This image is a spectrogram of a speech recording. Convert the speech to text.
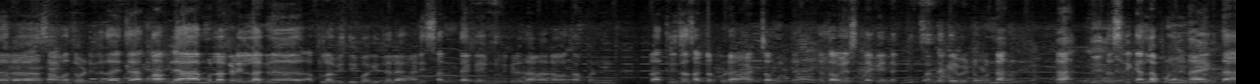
तर सावंतवाडीला जायचं आहे. आता आपल्या मुलाकडे लग्न आपला विधी बघितलेला आहे आणि संध्याकाळी मुलीकडे जाणार आहोत आपण. रात्रीचा साखरपुडा आठचा मुहूर्त आहे. जाऊया संध्याकाळी. नक्कीच संध्याकाळी भेटू पुन्हा. हा? तर श्रीकांतला पुन्हा एकदा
